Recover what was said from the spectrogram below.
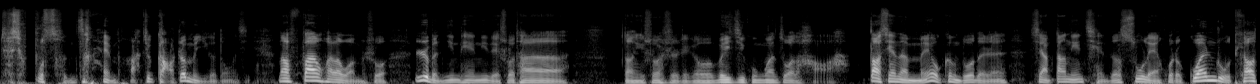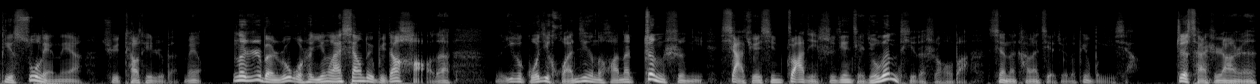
这就不存在嘛，就搞这么一个东西。那翻回来，我们说日本今天，你得说他等于说是这个危机公关做得好啊，到现在没有更多的人像当年谴责苏联或者关注挑剔苏联那样去挑剔日本，没有。那日本如果说迎来相对比较好的。一个国际环境的话，那正是你下决心抓紧时间解决问题的时候吧。现在看来解决的并不理想，这才是让人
